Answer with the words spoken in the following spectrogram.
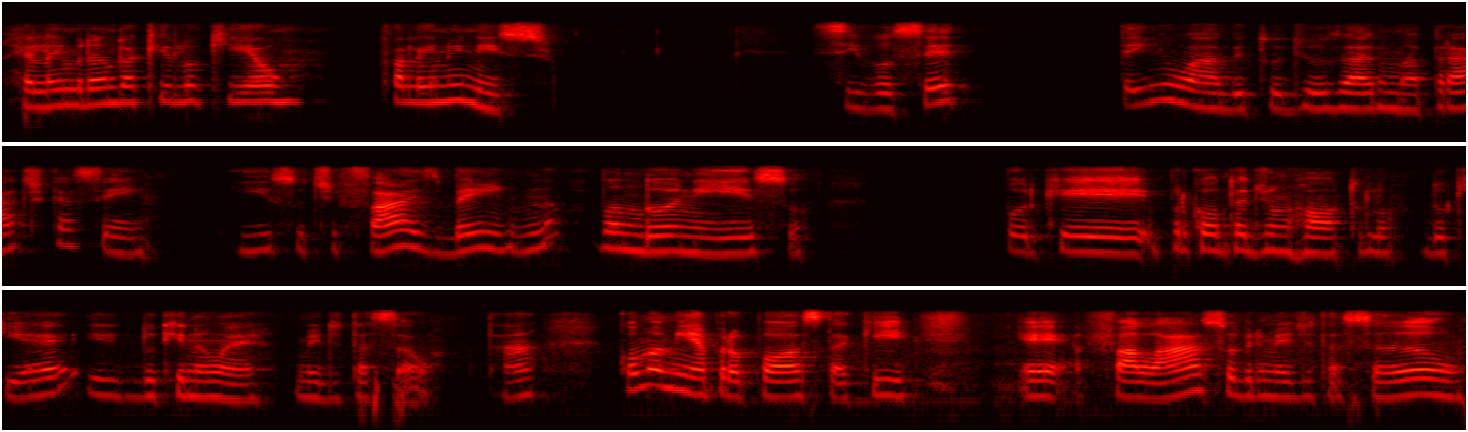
relembrando aquilo que eu falei no início. Se você tem o hábito de usar uma prática assim, e isso te faz bem, não abandone isso porque por conta de um rótulo do que é e do que não é meditação, tá? Como a minha proposta aqui é falar sobre meditação,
